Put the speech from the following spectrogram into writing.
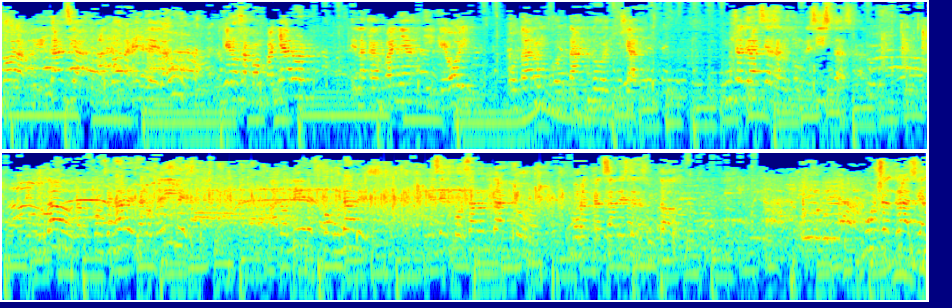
toda la militancia, a toda la gente de la U que nos acompañaron en la campaña y que hoy votaron con tanto entusiasmo. Muchas gracias a los congresistas, a los diputados, a los concejales, a los ediles, a los líderes comunales que se esforzaron tanto por alcanzar este resultado. Muchas gracias,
